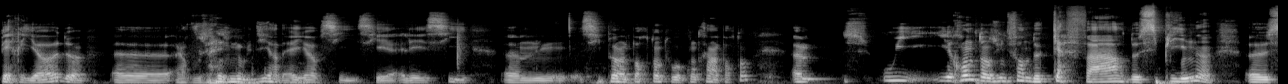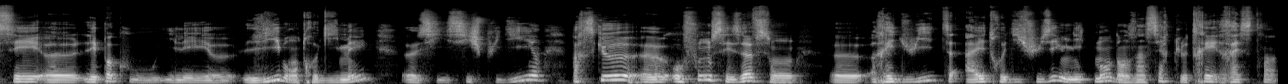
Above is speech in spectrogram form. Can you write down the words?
période. alors vous allez nous le dire d'ailleurs si, elle est si, si peu importante ou au contraire importante où il, rentre dans une forme de cafard, de spleen. Euh, c'est euh, l'époque où il est euh, libre, entre guillemets, si, si, je puis dire, parce que, au fond, ses œuvres sont euh, réduite à être diffusée uniquement dans un cercle très restreint.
